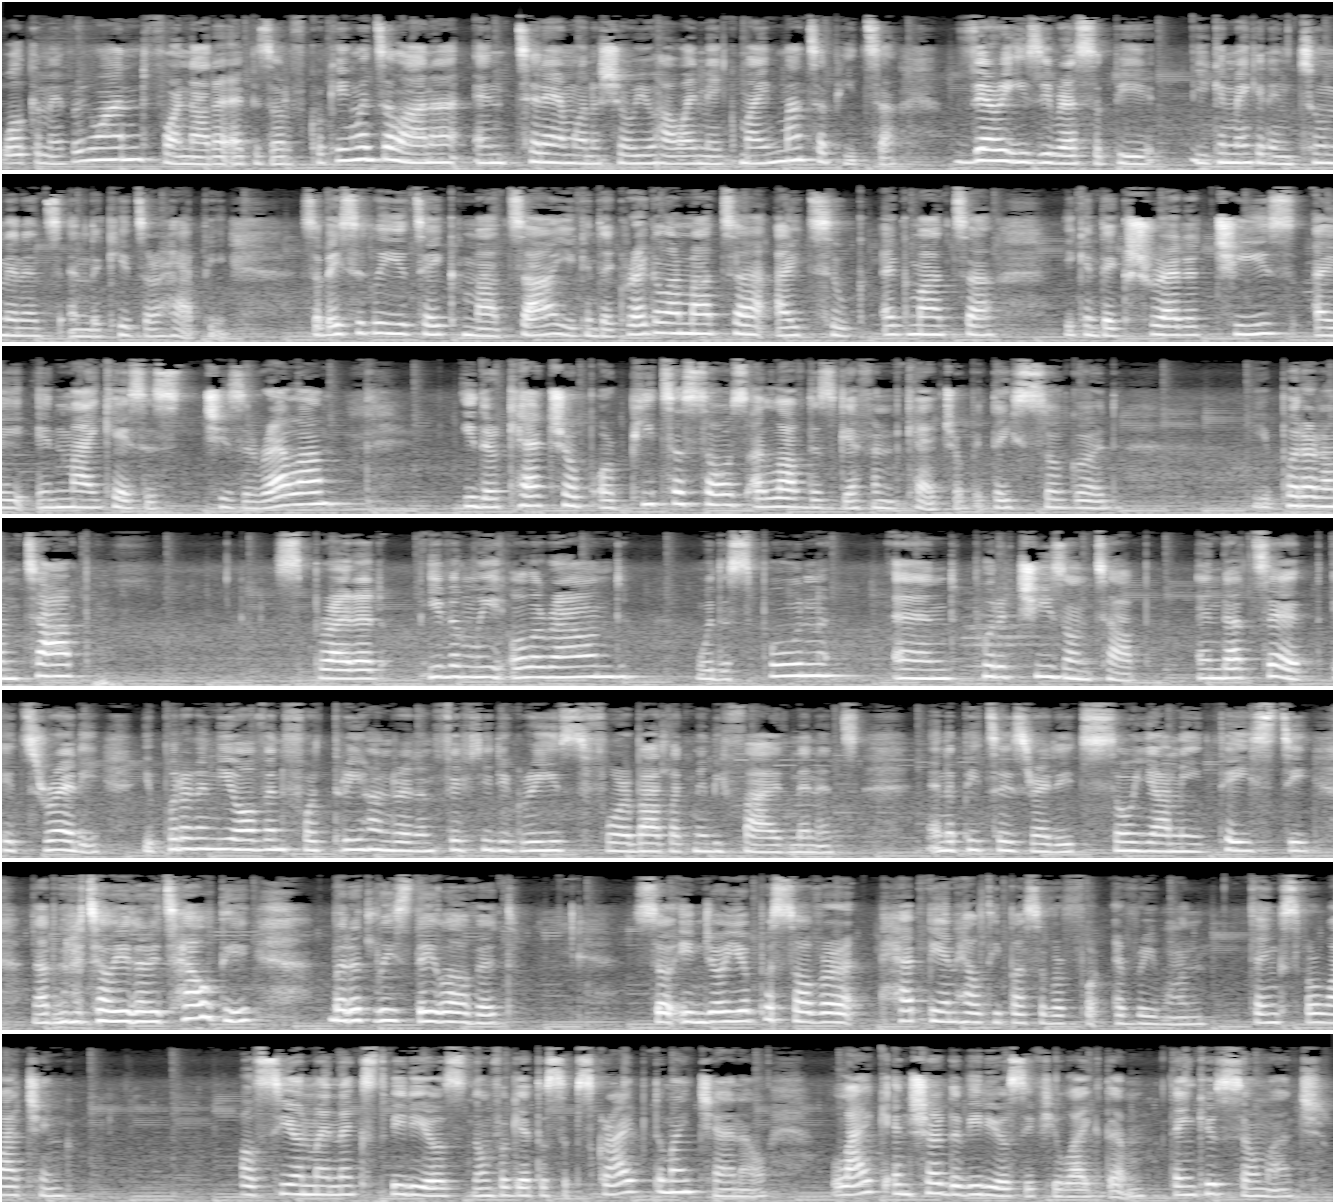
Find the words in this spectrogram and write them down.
Welcome everyone for another episode of Cooking with Zilana and today I'm going to show you how I make my matzah pizza. Very easy recipe. You can make it in 2 minutes and the kids are happy. So basically you take matzah, you can take regular matzah, I took egg matzah, you can take shredded cheese, I in my case is cheesarella, either ketchup or pizza sauce. I love this Gefen ketchup. It tastes so good you put it on top spread it evenly all around with a spoon and put a cheese on top and that's it it's ready. You put it in the oven for 350 degrees for about like maybe five minutes and the pizza is ready. It's so yummy tasty. Not gonna tell you that it's healthy but at least they love it. So enjoy your passover happy and healthy passover for everyone Thanks for watching. I'll see you on my next videos. Don't forget to subscribe to my channel. Like and share the videos if you like them. Thank you so much.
